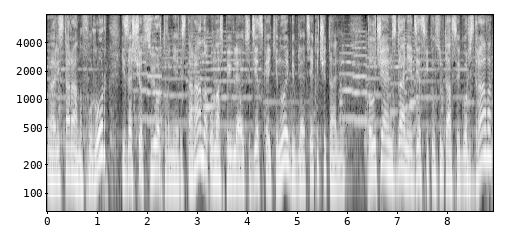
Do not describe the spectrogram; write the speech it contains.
Э, ресторана «Фурор», и за счет свертывания ресторана у нас появляются детское кино и библиотека-читальня. Получаем здание детской консультации Горздрава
